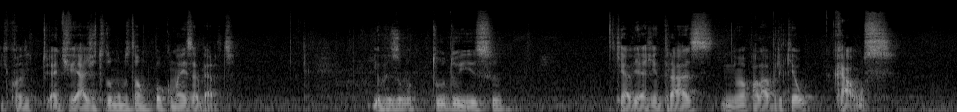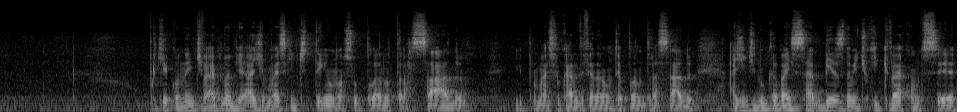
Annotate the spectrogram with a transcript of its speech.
E quando a gente viaja, todo mundo está um pouco mais aberto. E eu resumo tudo isso que a viagem traz em uma palavra que é o caos. Porque quando a gente vai para uma viagem, mais que a gente tenha o nosso plano traçado, e por mais que o cara defenda não ter plano traçado, a gente nunca vai saber exatamente o que, que vai acontecer.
